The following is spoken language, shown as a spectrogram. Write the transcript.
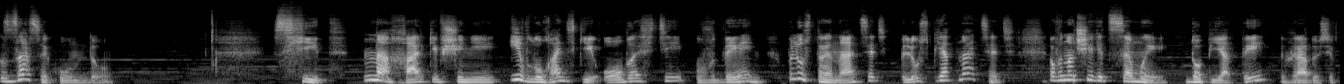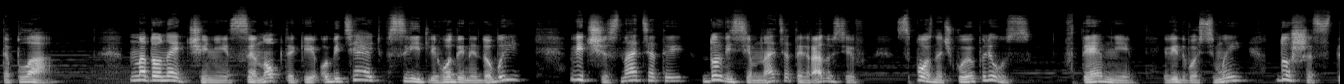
за секунду. Схід на Харківщині і в Луганській області вдень плюс 13, плюс 15, вночі від 7 до 5 градусів тепла. На Донеччині синоптики обіцяють в світлі години доби від 16 до 18 градусів з позначкою плюс, в темні від 8 до 6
